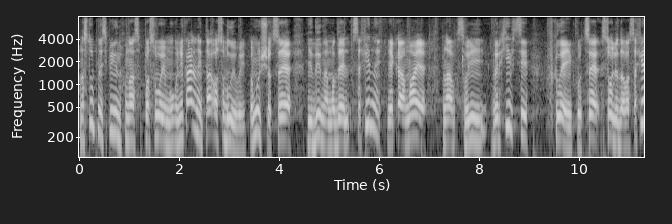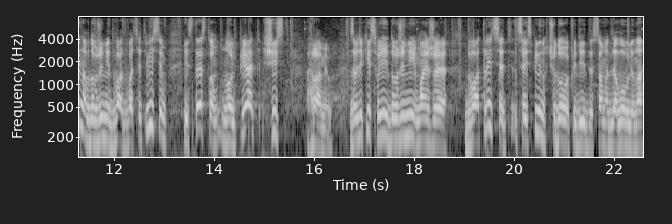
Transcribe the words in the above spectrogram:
Наступний спінінг у нас по-своєму унікальний та особливий, тому що це єдина модель Сафіни, яка має на своїй верхівці вклейку. Це солідова сафіна в довжині 2,28 із тестом 0,5-6 грамів. Завдяки своїй довжині майже 2,30 цей спінінг чудово підійде саме для ловлі на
